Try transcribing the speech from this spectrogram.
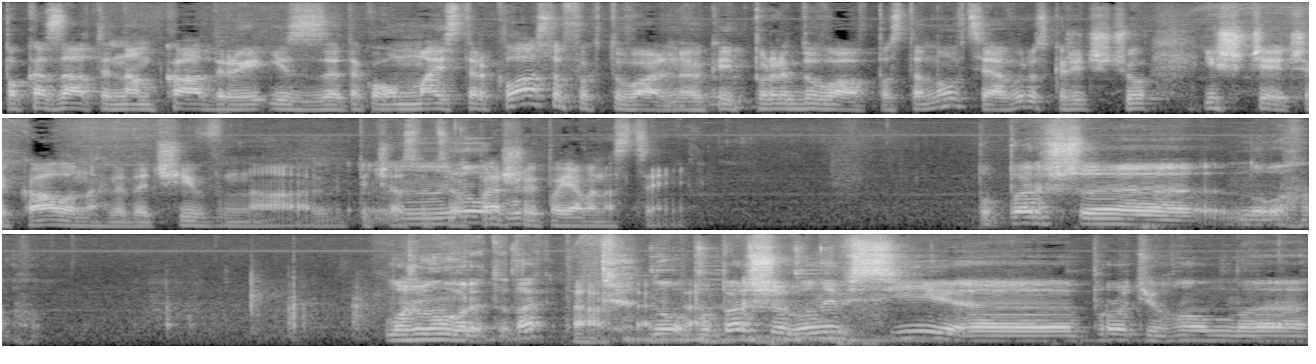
показати нам кадри із такого майстер-класу фехтувального, який передував постановці. А ви розкажіть, що іще чекало на глядачів на під час Ну, цього бо- першої появи на сцені. По-перше, ну. Можемо говорити, так? Так, так, ну, так. по-перше, вони всі е, протягом е,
